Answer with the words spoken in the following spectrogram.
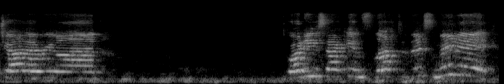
Job, everyone. 20 seconds left of this minute.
